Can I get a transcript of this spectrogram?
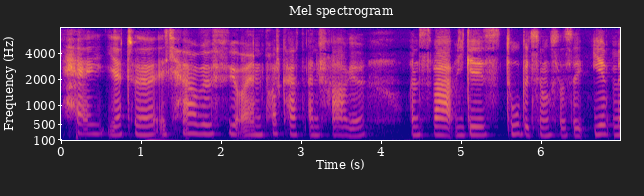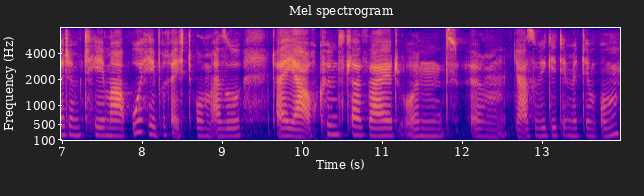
Hey Jette, ich habe für euren Podcast eine Frage. Und zwar, wie gehst du bzw. ihr mit dem Thema Urheberrecht um? Also da ihr ja auch Künstler seid und ähm, ja, also wie geht ihr mit dem um?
